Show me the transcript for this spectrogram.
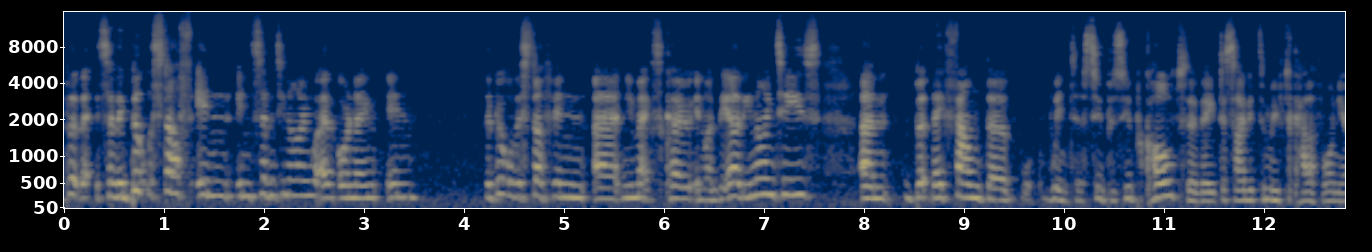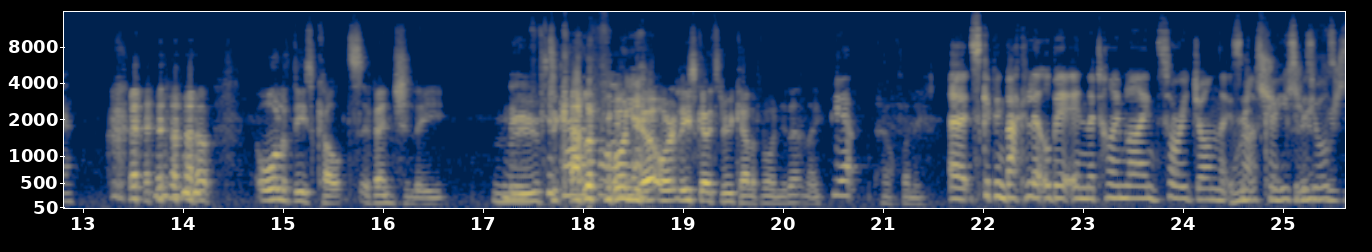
but they, so they built the stuff in in '79, whatever, or no, in they built all this stuff in uh, New Mexico in like the early '90s. Um, but they found the winter super super cold, so they decided to move to California. All of these cults eventually move, Move to, to California. California. or at least go through California, don't they? Yep. How funny. Uh, skipping back a little bit in the timeline. Sorry, John, that it's not as cohesive as yours.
